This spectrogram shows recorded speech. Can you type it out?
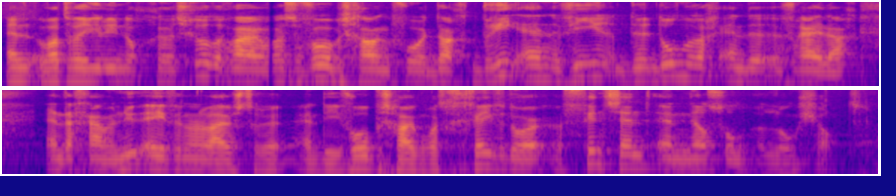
En wat we jullie nog schuldig waren, was een voorbeschouwing voor dag 3 en 4, de donderdag en de vrijdag. En daar gaan we nu even naar luisteren. En die voorbeschouwing wordt gegeven door Vincent en Nelson Longshot.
